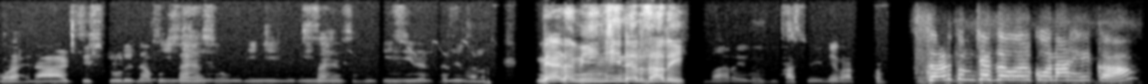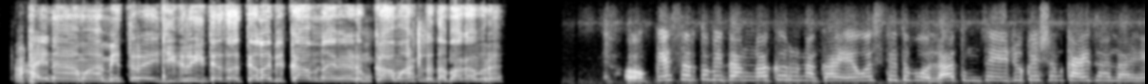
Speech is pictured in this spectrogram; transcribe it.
आर्टची स्टुडंट आपण सायन्स इंजिनियर झाले मॅडम इंजिनियर बारावी बा. सर तुमच्या जवळ कोण आहे का? आहे ना मा मित्र आहे जिगरी. त्याचा त्याला बी काम नाही मॅडम. काम असलं तर बघा बरं. ओके सर तुम्ही दंगा करू नका. व्यवस्थित बोला. तुमचं एज्युकेशन काय झालं आहे?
